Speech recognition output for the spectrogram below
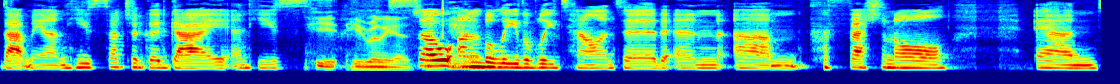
that man he's such a good guy and he's He, he really is. so Yeah. unbelievably talented and um professional and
